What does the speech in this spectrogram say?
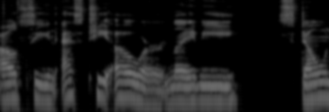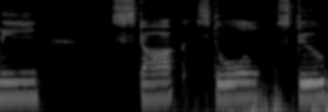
I'll see an STO or maybe stony, stock, stool, stoop,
